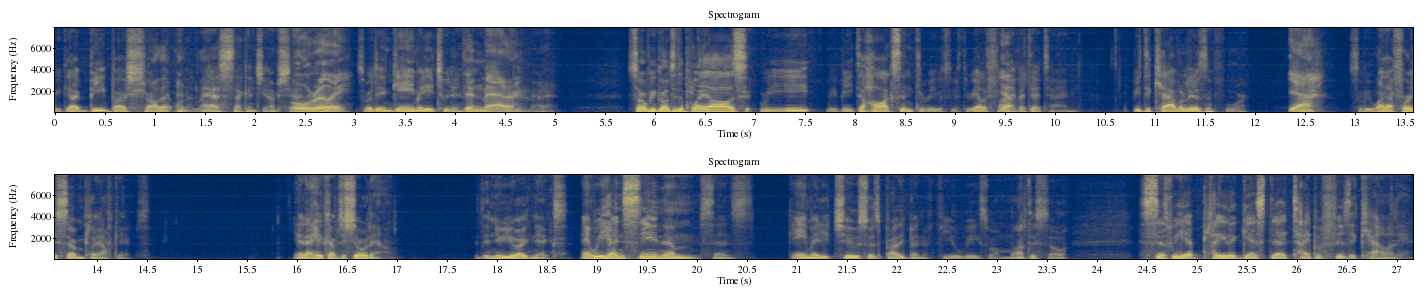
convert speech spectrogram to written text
We got beat by Charlotte on the last second jump shot. Oh, really? So then game 82 didn't, Didn't matter. Didn't matter. So we go to the playoffs. We we beat the Hawks in three, so three out of five Yep. at that time. Beat the Cavaliers in four. Yeah. So we won our first seven playoff games. And now here comes the showdown. The New York Knicks. And we hadn't seen them since game 82, so it's probably been a few weeks or a month or so since we had played against that type of physicality.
